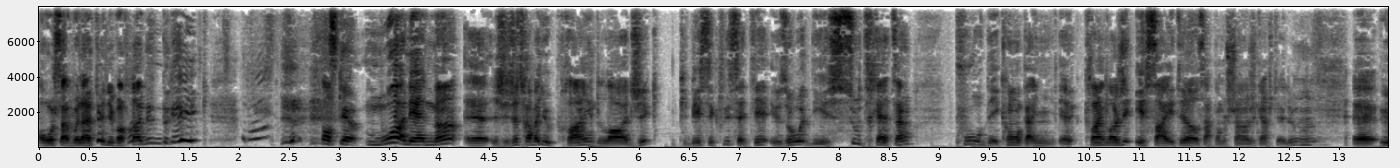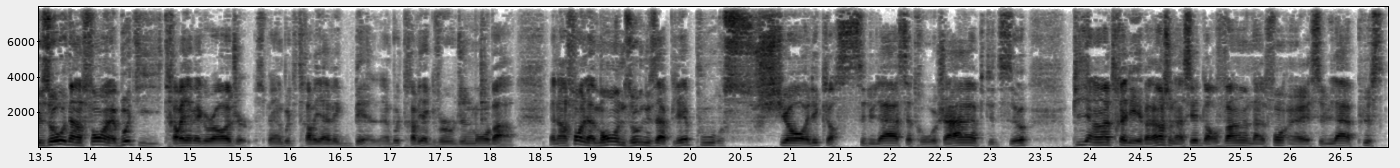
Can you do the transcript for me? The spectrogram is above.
Oh, ça vaut la peine, il va prendre une drink! Parce que moi, honnêtement, euh, j'ai déjà travaillé au Client Logic, puis basically, c'était eux autres des sous-traitants pour des compagnies. Euh, Client Logic et Sitel, ça a comme changé quand j'étais là. Mhm. Euh, autres, dans le fond, un bout, ils travaillaient avec Rogers, puis un bout, ils travaillaient avec Bell, un bout, ils travaillaient avec Virgin Mobile. Mais dans le fond, le monde, autres, nous appelait pour chialer que leur cellulaire, c'est trop cher, puis tout ça. Puis entre les branches, on essayait de leur vendre, dans le fond, un cellulaire plus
